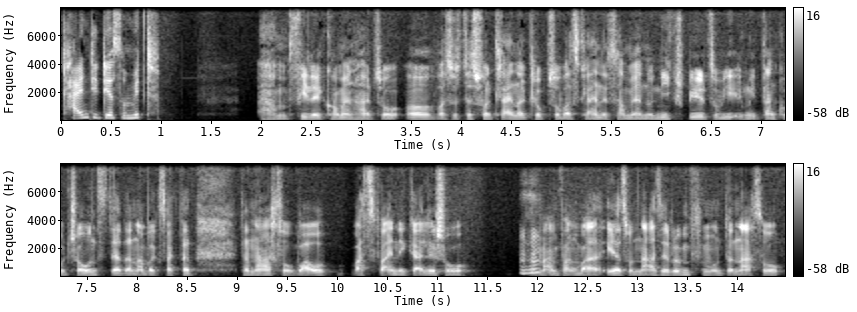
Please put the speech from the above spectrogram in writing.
teilen die dir so mit? Ähm, viele kommen halt so, oh, was ist das für ein kleiner Club? So was Kleines haben wir ja noch nie gespielt, so wie irgendwie Danko Jones, der dann aber gesagt hat, danach so, wow, was für eine geile Show. Mhm. Am Anfang war eher so Naserümpfen und danach so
